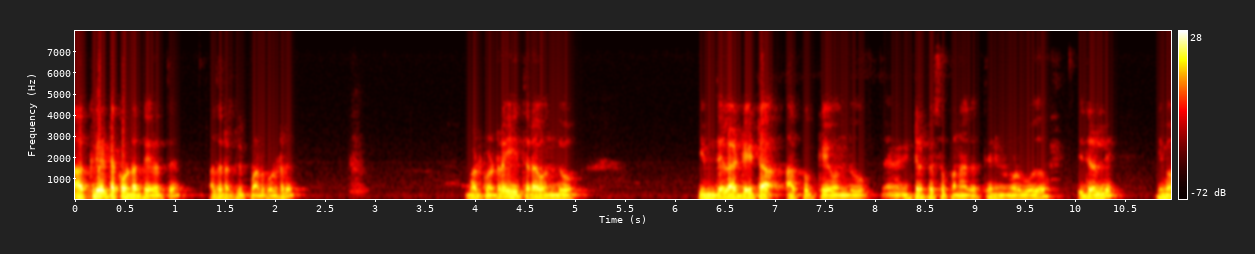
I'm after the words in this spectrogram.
ಆ ಕ್ರಿಯೇಟ್ ಅಕೌಂಟ್ ಅಂತ ಇರುತ್ತೆ. ಅದನ್ನು ಕ್ಲಿಕ್ ಮಾಡಿಕೊಳ್ರಿ. ಮಾಡಿಕೊಂಡ್ರೆ ಈ ಥರ ಒಂದು ನಿಮ್ಮದೆಲ್ಲ ಡೇಟಾ ಹಾಕೋಕ್ಕೆ ಒಂದು ಇಂಟರ್ಫೇಸ್ ಓಪನ್ ಆಗುತ್ತೆ. ನೀವು ನೋಡ್ಬೋದು. ಇದರಲ್ಲಿ ನಿಮ್ಮ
